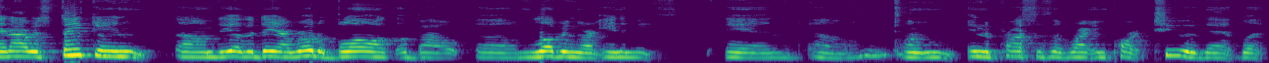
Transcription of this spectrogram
And I was thinking um, the other day, I wrote a blog about um, loving our enemies. And um, I'm in the process of writing part two of that. But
